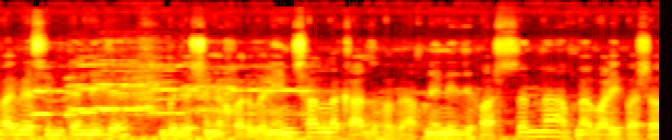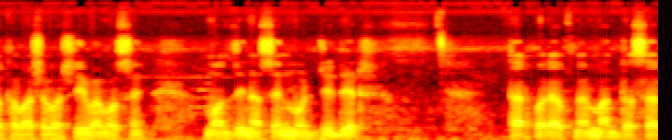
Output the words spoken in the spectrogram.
ভাবিয়ে চিন্তা নিজে, বুঝে শুনে করবেন। ইনশাল্লাহ কাজ হবে। আপনি নিজে পারছেন না, আপনার বাড়ির পাশে অথবা আশেপাশে ইমাম আছে, মসজিদ আছেন, মসজিদের তারপরে আপনার মাদ্রাসার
